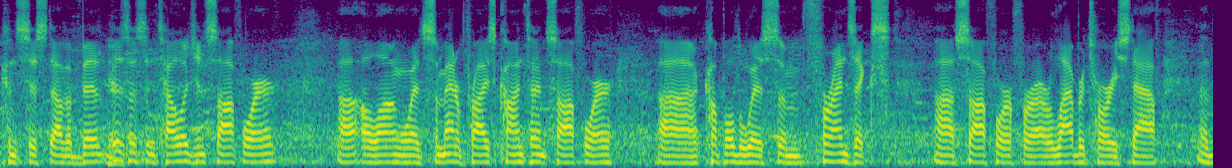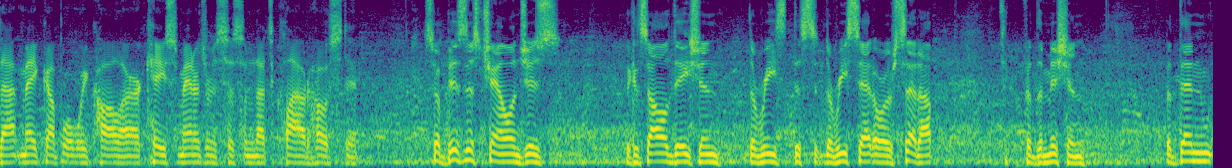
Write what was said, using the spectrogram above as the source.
consists of a bu business intelligence software, uh, along with some enterprise content software, uh, coupled with some forensics uh, software for our laboratory staff that make up what we call our case management system that's cloud hosted. So business challenges, the consolidation, the, re the, the reset or setup to, for the mission, but then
